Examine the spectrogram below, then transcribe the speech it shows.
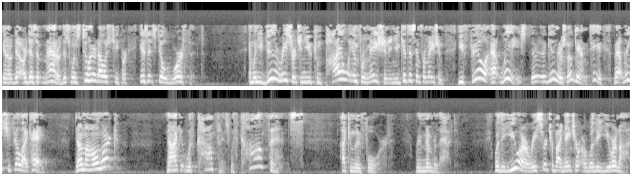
You know, or does it matter? This one's $200 cheaper. Is it still worth it? And when you do the research and you compile information and you get this information, you feel at least, again, there's no guarantee, but at least you feel like, hey, done my homework? Now I can, with confidence, with confidence, I can move forward. Remember that. Whether you are a researcher by nature or whether you are not,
